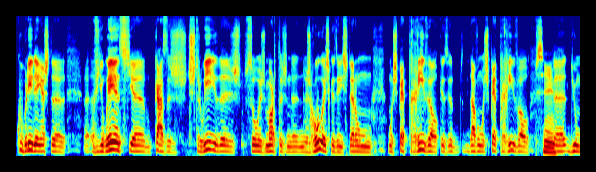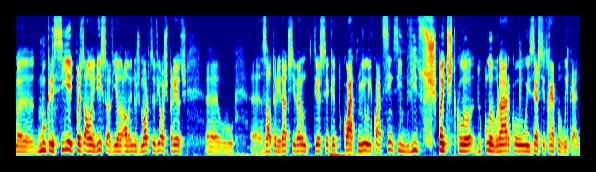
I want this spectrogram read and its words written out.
cobrirem esta violência, casas destruídas, pessoas mortas na- nas ruas, quer dizer, isto era um, um aspecto terrível, quer dizer, dava um aspecto terrível eh, de uma democracia e depois, além disso, havia, além dos mortos, havia os presos. Eh, o- as autoridades tiveram de ter cerca de 4.400 indivíduos suspeitos de, colo- de colaborar com o exército republicano.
